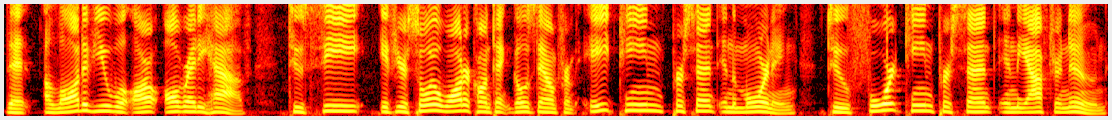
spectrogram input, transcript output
that a lot of you will already have to see if your soil water content goes down from 18% in the morning to 14% in the afternoon.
